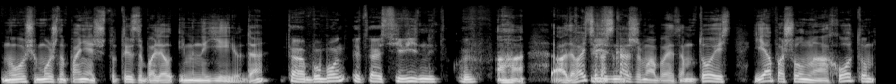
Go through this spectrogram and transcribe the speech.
ну, в общем, можно понять, что ты заболел именно ею, да? Да, бубон – это очевидный такой. Ага. А давайте Признак. расскажем об этом. То есть я пошел на охоту,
